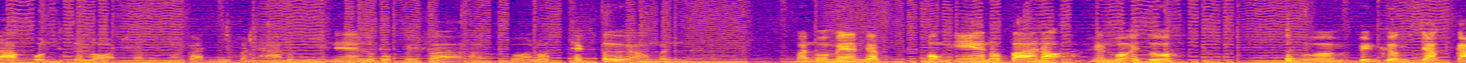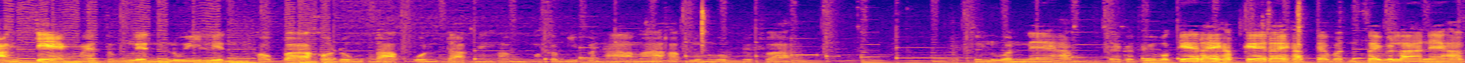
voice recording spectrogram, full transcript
ตากฝนตลอดครับมันก็มีปัญหาแบบนี้แน่ระบบไฟฟ้าครับเพราะว่ารถแท็กเตอร์เขามันมันบ่แมนแบบของแอร์เนาะป้าเนาะแม่นบ่ไอตัวเพราะว่ามันเป็นเครื่องจักรกลางแจ้งไหมต้องเล่นลุยเล่นเขาป่าเขาดงตากฝนตากหยังครับ มันก็มีปัญหามากครับเรื่องระบบไฟฟ้าจะล้วนแน่ครับ แต่ก็ถือว่าแก้ได้ครับแก้ได้ครับ แต่ว่าใช้เวลาแน่ครับ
